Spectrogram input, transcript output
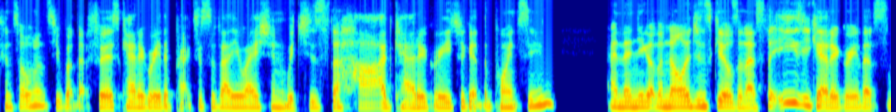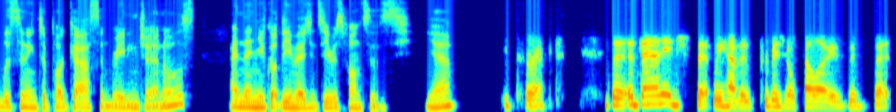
consultants. You've got that first category, the practice evaluation, which is the hard category to get the points in. And then you've got the knowledge and skills, and that's the easy category. That's listening to podcasts and reading journals. And then you've got the emergency responses. Yeah. Correct. The advantage that we have as provisional fellows is that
